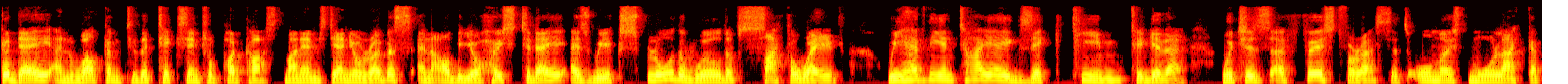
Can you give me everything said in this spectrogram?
Good day and welcome to the Tech Central podcast. My name is Daniel Robus and I'll be your host today as we explore the world of CipherWave. We have the entire exec team together, which is a first for us. It's almost more like a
